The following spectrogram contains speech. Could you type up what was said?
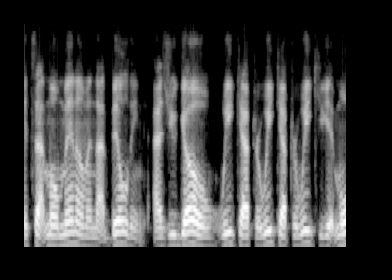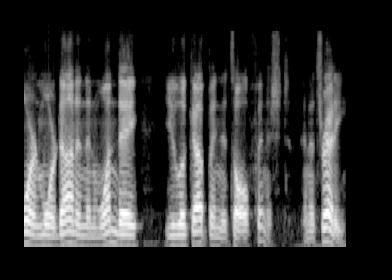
it's that momentum and that building. As you go week after week after week you get more and more done and then one day you look up and it's all finished and it's ready.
